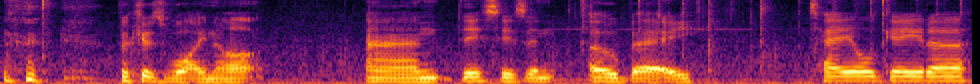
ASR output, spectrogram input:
because why not? And this is an Obey tailgater.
